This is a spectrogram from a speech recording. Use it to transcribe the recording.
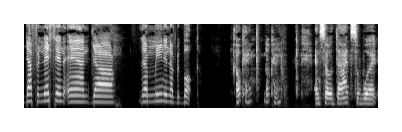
definition and uh, the meaning of the book. Okay, okay. And so that's what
